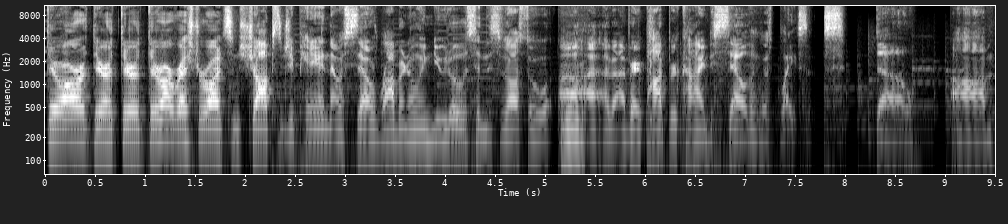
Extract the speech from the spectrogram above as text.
There are there there there are restaurants and shops in Japan that will sell ramen only noodles, and this is also uh, a, a very popular kind to sell like those places. So, um,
